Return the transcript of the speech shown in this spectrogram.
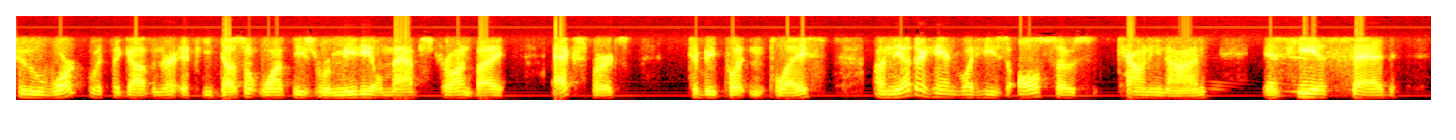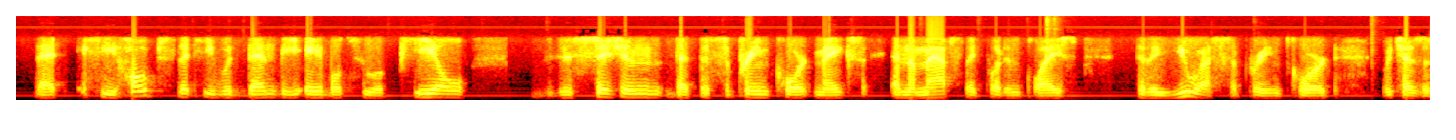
to work with the governor if he doesn't want these remedial maps drawn by experts to be put in place. On the other hand, what he's also counting on is he has said that he hopes that he would then be able to appeal the decision that the Supreme Court makes and the maps they put in place to the U.S. Supreme Court, which has a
